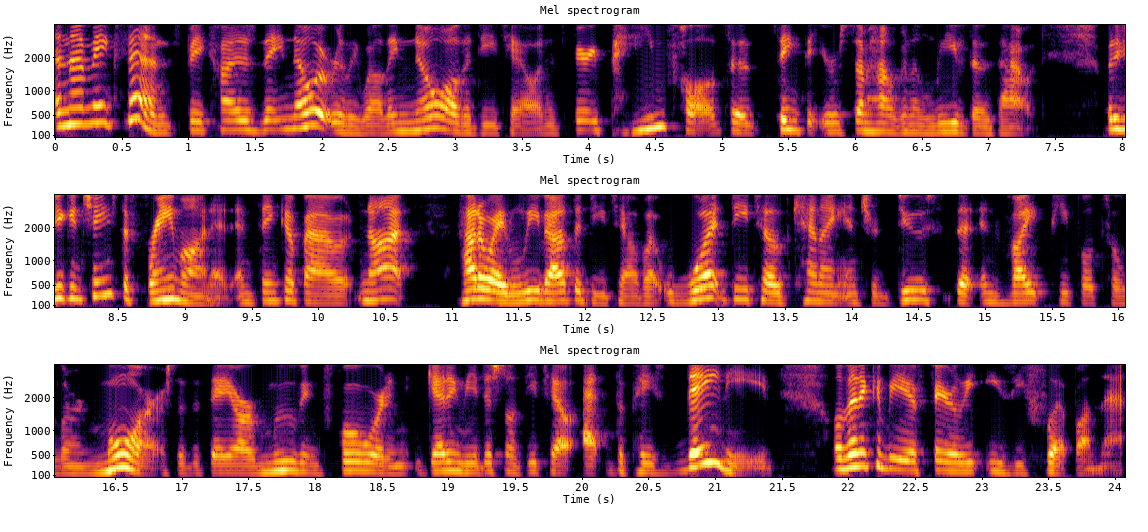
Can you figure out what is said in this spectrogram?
And that makes sense because they know it really well. They know all the detail, and it's very painful to think that you're somehow going to leave those out. But if you can change the frame on it and think about not how do I leave out the detail, but what details can I introduce that invite people to learn more so that they are moving forward and getting the additional detail at the pace they need? Well, then it can be a fairly easy flip on that.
